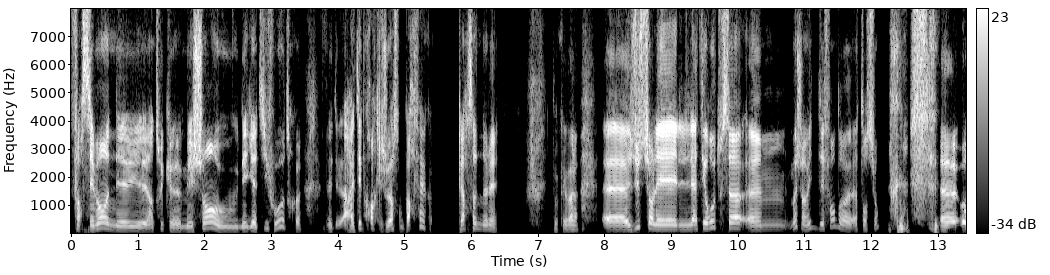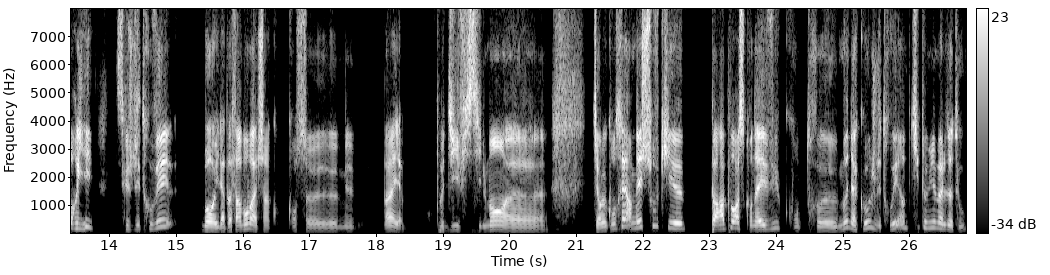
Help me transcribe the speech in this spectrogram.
forcément un truc euh, méchant ou négatif ou autre. Arrêtez de croire que les joueurs sont parfaits. Quoi. Personne ne l'est. Donc euh, voilà. Euh, juste sur les latéraux, tout ça, moi j'ai envie de défendre, attention, Aurier. Parce que je l'ai trouvé. Bon, il n'a pas fait un bon match. Hein, qu'on se... on peut difficilement dire le contraire, mais je trouve que par rapport à ce qu'on avait vu contre Monaco, je l'ai trouvé un petit peu mieux malgré tout.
